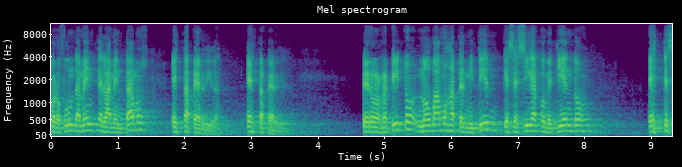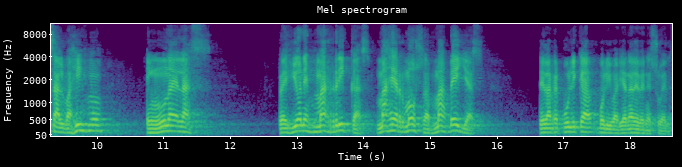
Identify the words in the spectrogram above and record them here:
profundamente lamentamos esta pérdida, esta pérdida. Pero repito, no vamos a permitir que se siga cometiendo este salvajismo en una de las regiones más ricas, más hermosas, más bellas de la República Bolivariana de Venezuela.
